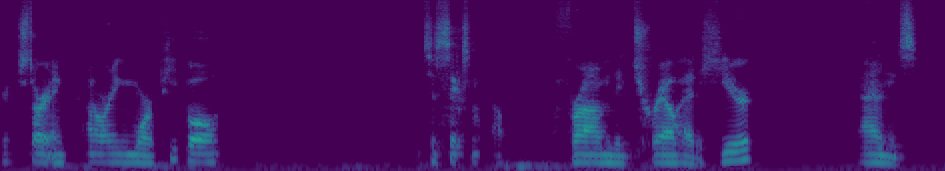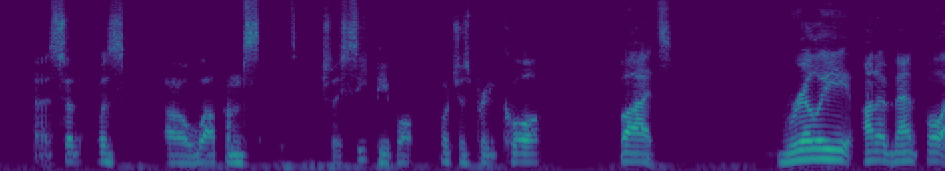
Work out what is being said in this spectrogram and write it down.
you're start encountering more people to six miles from the trailhead here. And uh, so that was a welcome sight to actually see people, which was pretty cool. But really uneventful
